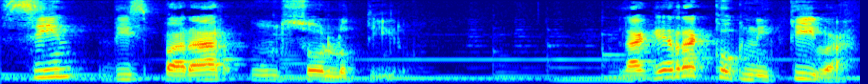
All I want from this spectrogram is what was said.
sin disparar un solo tiro. La guerra cognitiva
